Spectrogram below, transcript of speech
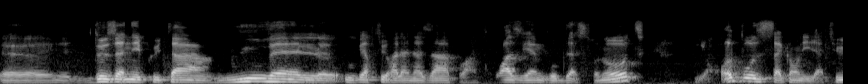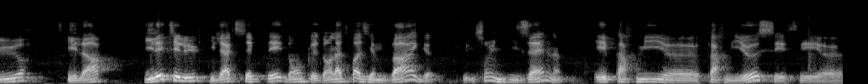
euh, deux années plus tard, nouvelle ouverture à la NASA pour un troisième groupe d'astronautes. Il repose sa candidature et là, il est élu. Il est accepté. Donc, dans la troisième vague, ils sont une dizaine et parmi, euh, parmi eux, c'est euh,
